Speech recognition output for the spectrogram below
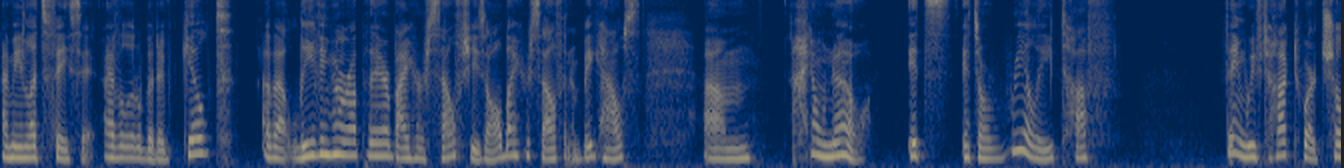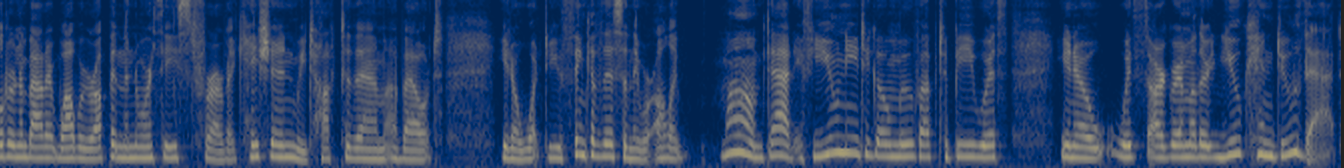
I mean, let's face it, I have a little bit of guilt about leaving her up there by herself. She's all by herself in a big house. Um, I don't know. It's it's a really tough thing. We've talked to our children about it while we were up in the Northeast for our vacation. We talked to them about, you know, what do you think of this? And they were all like, Mom, Dad, if you need to go move up to be with, you know, with our grandmother, you can do that.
